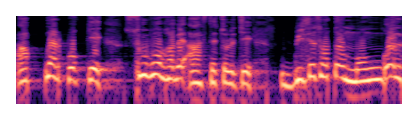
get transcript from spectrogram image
আপনার পক্ষে শুভভাবে আসতে চলেছে। বিশেষত মঙ্গল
